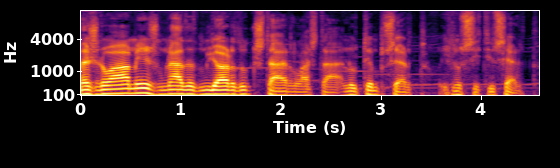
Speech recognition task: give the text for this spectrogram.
Mas não há mesmo nada de melhor do que estar, lá está, no tempo certo e no sítio certo.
